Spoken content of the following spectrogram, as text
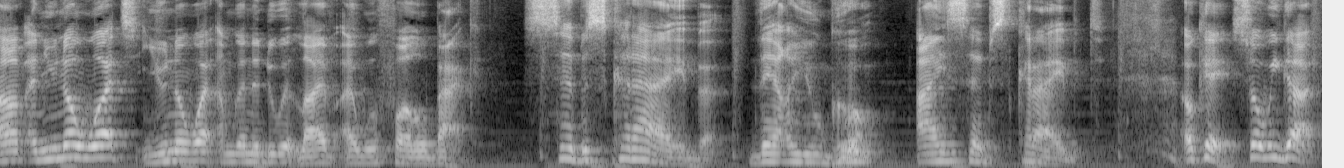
Um, and you know what? You know what? I'm gonna do it live. I will follow back. Subscribe. There you go. I subscribed. Okay, so we got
